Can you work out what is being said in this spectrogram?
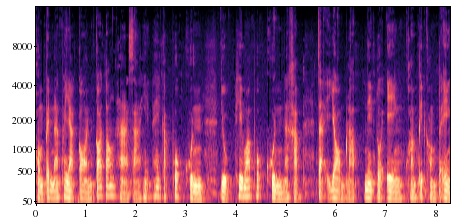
ผมเป็นนักพยากรณ์ก็ต้องหาสาเหตุให้กับพวกคุณอยู่ที่ว่าพวกคุณนะครับ จะยอมรับในตัวเองความผิดของตัวเอง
